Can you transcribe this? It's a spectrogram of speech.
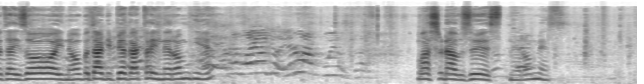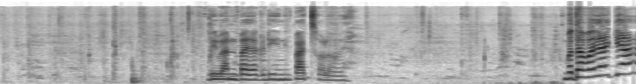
બધા જોઈ ને બધા ભેગા થઈને રમીએ. વાસડાવ જોયેશ ને રમેશ રીવાનભાઈ આગળ એની પાછળ હવે બધા વયા ગયા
